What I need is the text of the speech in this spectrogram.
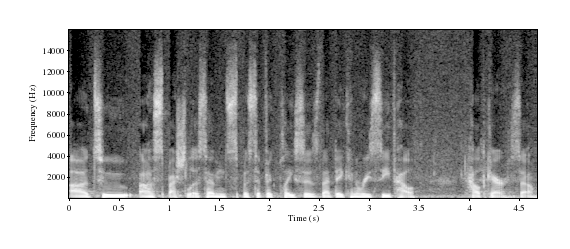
uh, to uh, specialists and specific places that they can receive health healthcare so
